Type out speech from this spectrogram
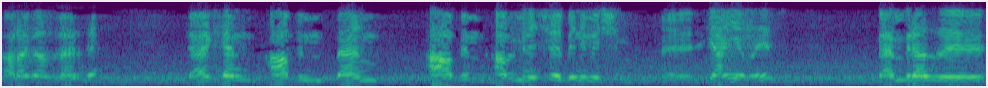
Ara gaz verdi. Derken abim ben abim abimin eşi ve benim eşim e, yan yanayız. Ben biraz e,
